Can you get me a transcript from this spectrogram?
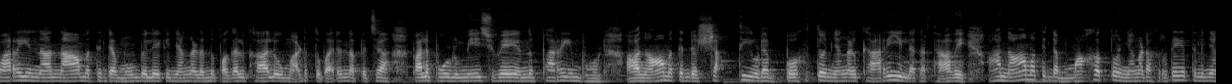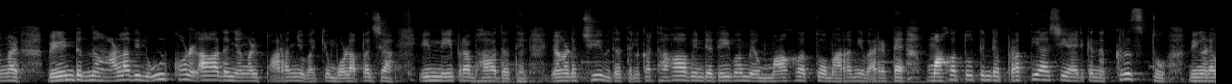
പറയുന്ന നാമത്തിന്റെ മുമ്പിലേക്ക് ഞങ്ങളൊന്ന് പകൽക്കാലവും അടുത്തു വരുന്നപ്പച്ച പലപ്പോഴും യേശുവേ എന്ന് പറയുമ്പോൾ ആ നാമത്തിന്റെ ശക്തിയുടെ ബഹുത്വം ഞങ്ങൾക്ക് അറിയില്ല കർത്താവേ. ആ നാമത്തിന്റെ മഹത്വം ഞങ്ങളുടെ ഹൃദയത്തിൽ ഞങ്ങൾ വേണ്ടുന്ന അളവിൽ ഉൾക്കൊള്ളാതെ ഞങ്ങൾ പറഞ്ഞു വയ്ക്കുമ്പോൾ അപ്പച്ച ഇന്ന് ഈ പ്രഭാതത്തിൽ ഞങ്ങളുടെ ജീവിതത്തിൽ കർത്താവിന്റെ ദൈവമേ മഹത്വം ഇറങ്ങി വരട്ടെ. മഹത്വത്തിന്റെ പ്രത്യാശയായിരിക്കുന്ന ക്രിസ്തു നിങ്ങളുടെ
